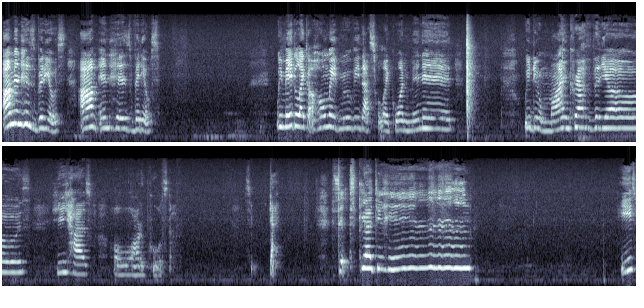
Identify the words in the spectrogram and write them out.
I'm in his videos. I'm in his videos. We made like a homemade movie that's for like one minute. We do Minecraft videos. He has a lot of cool stuff. So, yeah. Subscribe to him. He's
